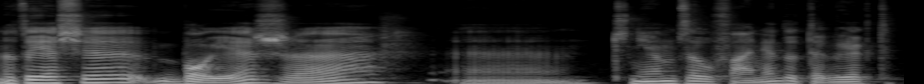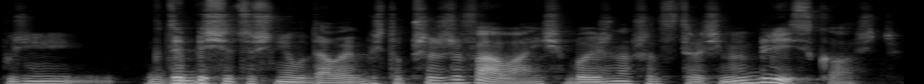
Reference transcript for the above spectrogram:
no to ja się boję, że e, czy nie mam zaufania do tego, jak ty później, gdyby się coś nie udało, jakbyś to przeżywała i się boję, że na przykład stracimy bliskość.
